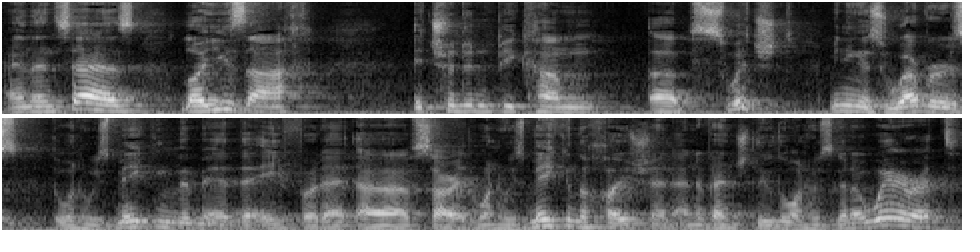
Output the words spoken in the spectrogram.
and then says lo yizach, it shouldn't become uh, switched. Meaning is whoever's the one who's making the the ephod, uh, sorry, the one who's making the choshen, and eventually the one who's going to wear it,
